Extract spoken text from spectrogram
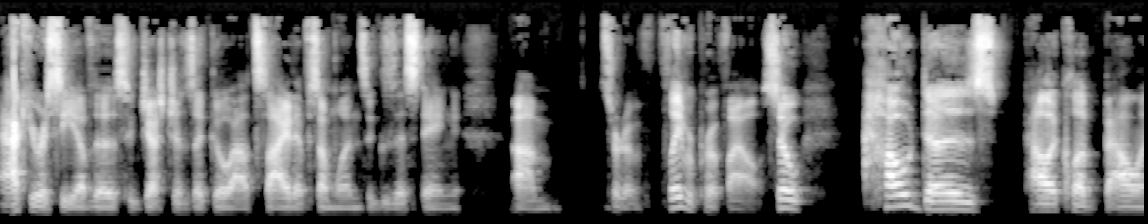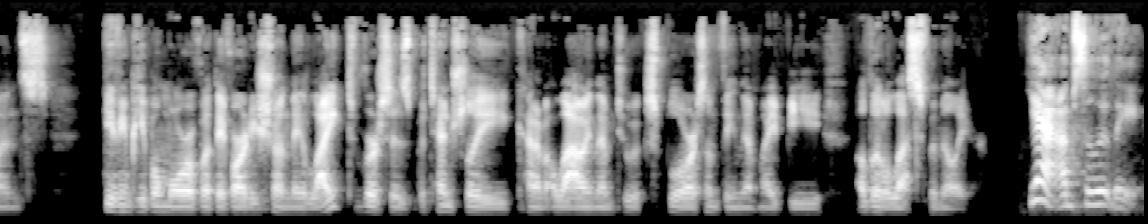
accuracy of those suggestions that go outside of someone's existing um, sort of flavor profile so how does palate club balance giving people more of what they've already shown they liked versus potentially kind of allowing them to explore something that might be a little less familiar yeah, absolutely.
